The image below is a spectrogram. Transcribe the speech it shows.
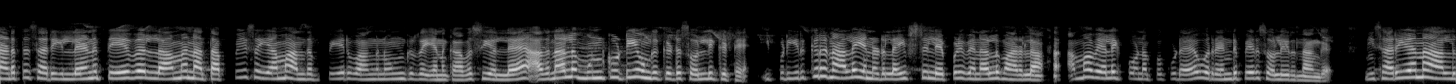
நடத்தை சரியில்லைன்னு தேவையில்லாமல் நான் தப்பே செய்யாமல் அந்த பேர் வாங்கணுங்கிற எனக்கு அவசியம் இல்லை. அதனால முன்கூட்டியே உங்ககிட்ட சொல்லிக்கிட்டேன். இப்படி இருக்கிறனால என்னோட லைஃப் ஸ்டைல் எப்படி வேணாலும் மாறலாம். அம்மா வேலைக்கு போனப்போ கூட ஒரு ரெண்டு பேர் சொல்லியிருந்தாங்க. நீ சரியான ஆளு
